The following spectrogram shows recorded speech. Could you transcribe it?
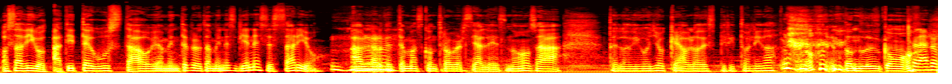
o sea, digo, a ti te gusta, obviamente, pero también es bien necesario hablar de temas controversiales, ¿no? O sea, te lo digo yo que hablo de espiritualidad, ¿no? Entonces, como... claro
